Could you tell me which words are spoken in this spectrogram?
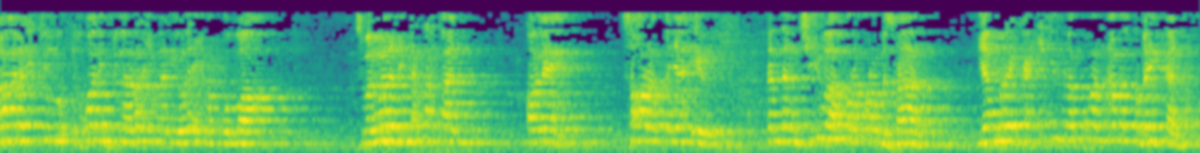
Maka dari itu ikhwani fillah rahimani wa rahimakumullah sebagaimana dikatakan oleh seorang penyair tentang jiwa orang-orang besar yang mereka ingin melakukan amal kebaikan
